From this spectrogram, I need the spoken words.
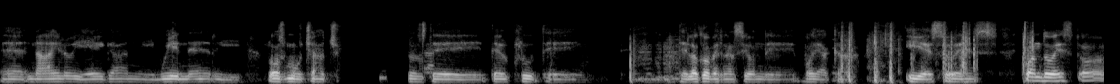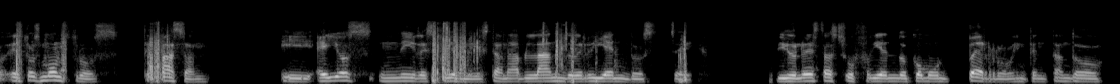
eh, Nairo y Egan y Winner y los muchachos del club de, de la gobernación de Boyacá. Y eso es cuando esto, estos monstruos te pasan y ellos ni respiran, ni están hablando y riéndose. Y uno está sufriendo como un perro intentando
